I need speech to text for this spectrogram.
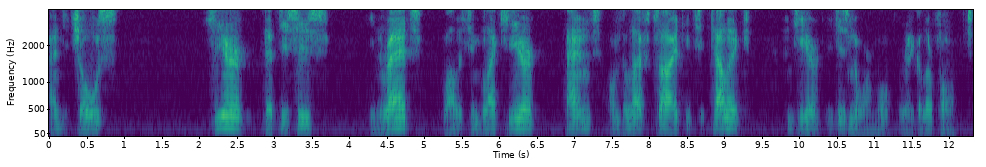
and it shows here that this is in red while it's in black here and on the left side it's italic and here it is normal regular font.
